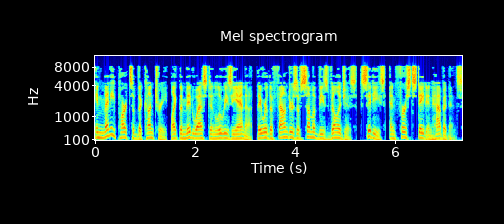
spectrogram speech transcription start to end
In many parts of the country, like the Midwest and Louisiana, they were the founders of some of these villages, cities, and first state inhabitants.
